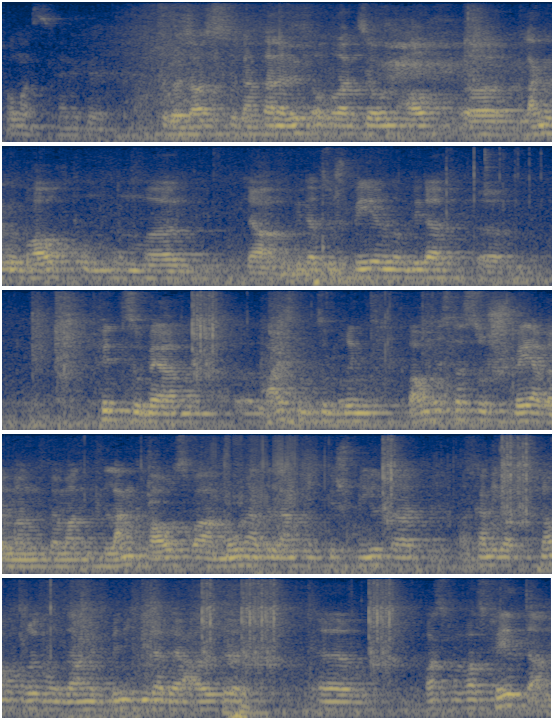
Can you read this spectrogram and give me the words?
Thomas Hennecke. Du hast nach deiner Hüftoperation auch äh, lange gebraucht, um, um ja, wieder zu spielen und wieder äh, fit zu werden, Leistung zu bringen. Warum ist das so schwer, wenn man, wenn man lang raus war, monatelang nicht gespielt hat? Dann kann ich auf den Knopf drücken und sagen, jetzt bin ich wieder der Alte. Äh, was, was fehlt dann?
